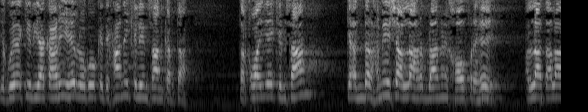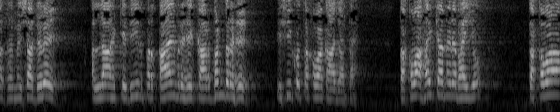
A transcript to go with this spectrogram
یہ گویا کی ریاکاری ہے لوگوں کے دکھانے کے لیے انسان کرتا۔ تقوا یہ کہ انسان کے اندر ہمیشہ اللہ رب العالمین خوف رہے، اللہ تعالیٰ سے ہمیشہ ڈرے، اللہ کے دین پر قائم رہے، کاربند رہے۔ اسی کو تقوا کہا جاتا ہے۔ تقوا ہے کیا میرے بھائیوں تقوا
